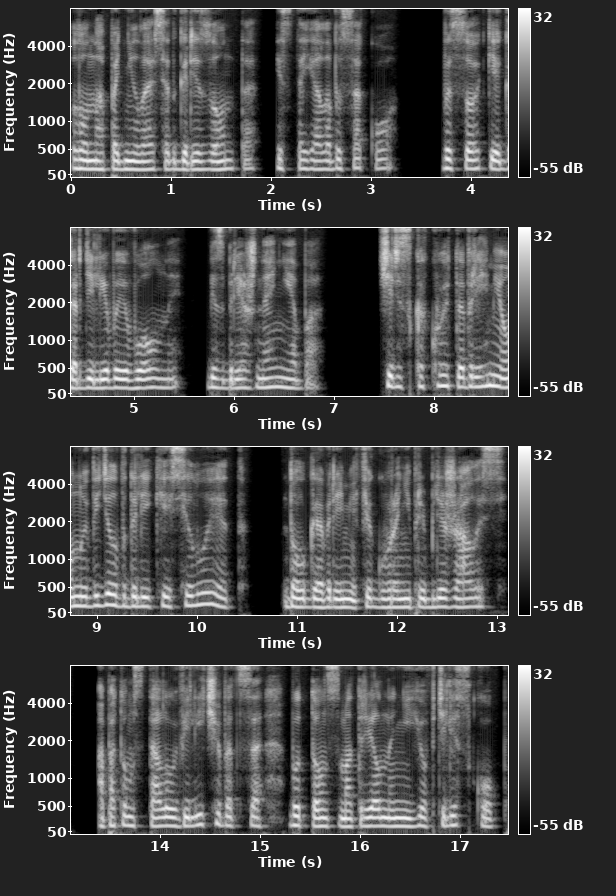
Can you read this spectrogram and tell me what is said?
Луна поднялась от горизонта и стояла высоко. Высокие горделивые волны, безбрежное небо. Через какое-то время он увидел вдалеке силуэт – Долгое время фигура не приближалась, а потом стала увеличиваться, будто он смотрел на нее в телескоп.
